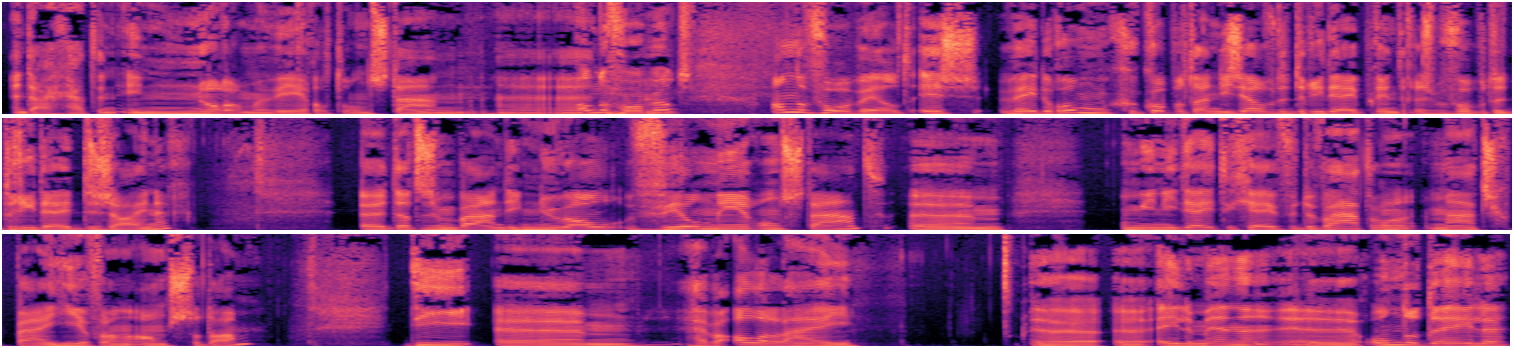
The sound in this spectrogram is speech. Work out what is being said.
En daar gaat een enorme wereld ontstaan. Eh, Ander voorbeeld? Ander voorbeeld is wederom gekoppeld aan diezelfde 3D-printer, is bijvoorbeeld de 3D-designer. Eh, dat is een baan die nu al veel meer ontstaat. Ehm, om je een idee te geven, de watermaatschappij hier van Amsterdam. Die ehm, hebben allerlei eh, eh, elementen, onderdelen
